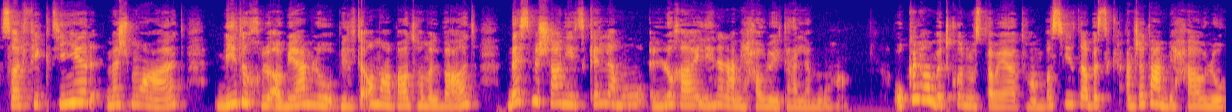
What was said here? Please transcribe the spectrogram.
صار في كتير مجموعات بيدخلوا أو بيعملوا بيلتقوا مع بعضهم البعض بس مشان يتكلموا اللغة اللي هن عم يحاولوا يتعلموها. وكلهم بتكون مستوياتهم بسيطة بس عن جد عم بيحاولوا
